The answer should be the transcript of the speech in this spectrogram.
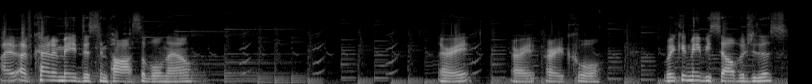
I, I've kind of made this impossible now. All right. All right. All right. Cool. We can maybe salvage this.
